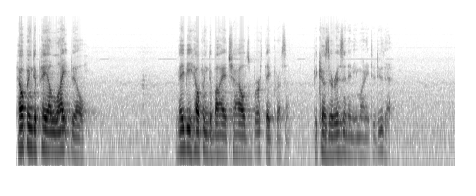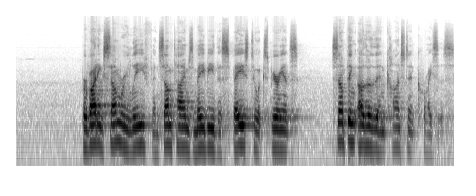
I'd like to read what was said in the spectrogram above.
Helping to pay a light bill. Maybe helping to buy a child's birthday present because there isn't any money to do that providing some relief and sometimes maybe the space to experience something other than constant crisis.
